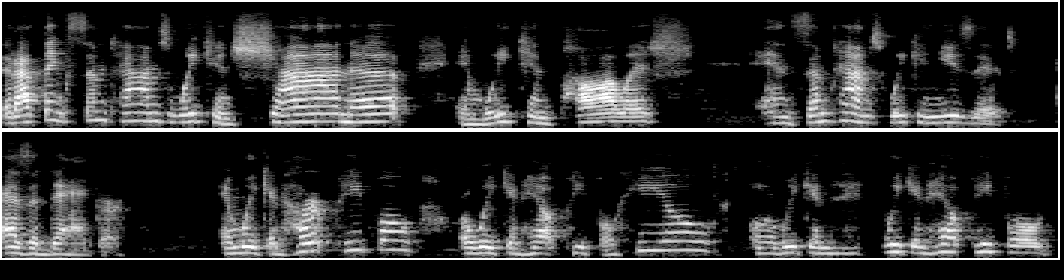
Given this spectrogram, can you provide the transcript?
that I think sometimes we can shine up and we can polish, and sometimes we can use it as a dagger. And we can hurt people or we can help people heal or we can we can help people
